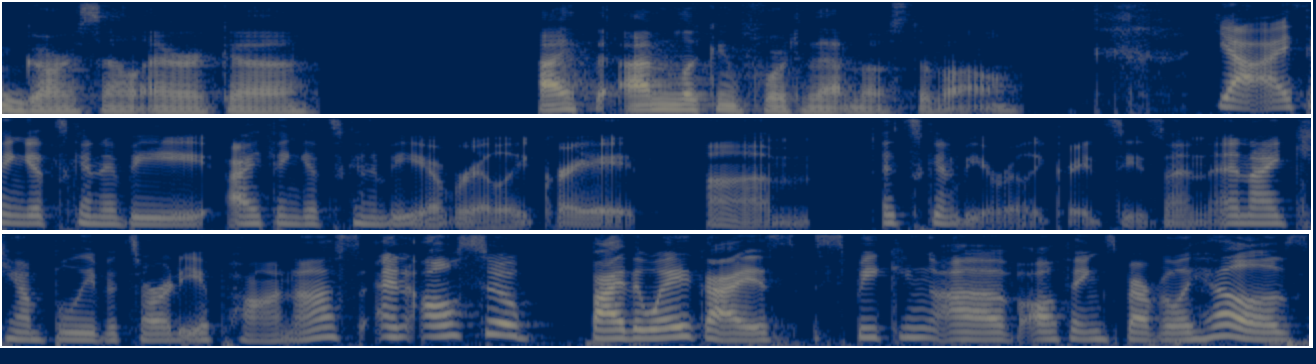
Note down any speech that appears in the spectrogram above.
Garcelle Erika. I th- I'm looking forward to that most of all. Yeah, I think it's gonna be. I think it's gonna be a really great. Um, it's gonna be a really great season, and I can't believe it's already upon us. And also, by the way, guys, speaking of all things Beverly Hills,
